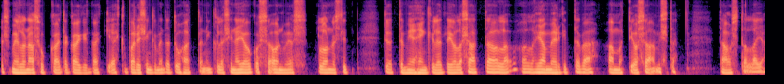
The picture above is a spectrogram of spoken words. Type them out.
jos meillä on asukkaita kaiken kaikkiaan ehkä parisenkymmentä tuhatta, niin kyllä siinä joukossa on myös luonnollisesti työttömiä henkilöitä, joilla saattaa olla, olla ihan merkittävää ammattiosaamista taustalla. Ja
